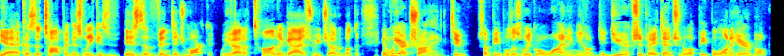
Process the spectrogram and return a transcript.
Yeah, because the topic this week is is the vintage market. We've had a ton of guys reach out about the, and we are trying to. Some people this week were whining. You know, do you actually pay attention to what people want to hear about?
